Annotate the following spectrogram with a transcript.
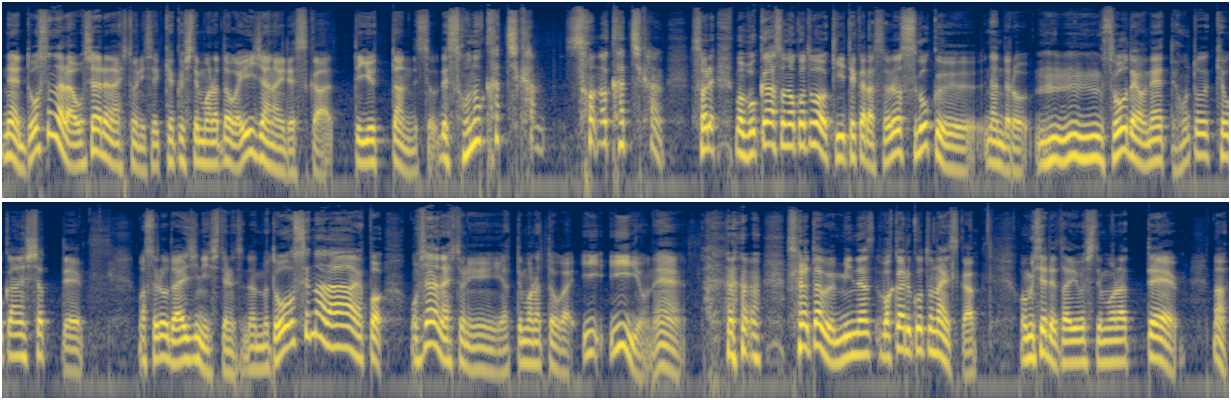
ね、どうせならおしゃれな人に接客してもらった方がいいじゃないですかって言ったんですよ。で、その価値観、その価値観、それ、まあ、僕はその言葉を聞いてからそれをすごく、なんだろう、うんうんうん、そうだよねって本当共感しちゃって、まあ、それを大事にしてるんですよ。どうせなら、やっぱ、おしゃれな人にやってもらった方がいい、いいよね。それは多分みんなわかることないですか？お店で対応してもらって、ま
